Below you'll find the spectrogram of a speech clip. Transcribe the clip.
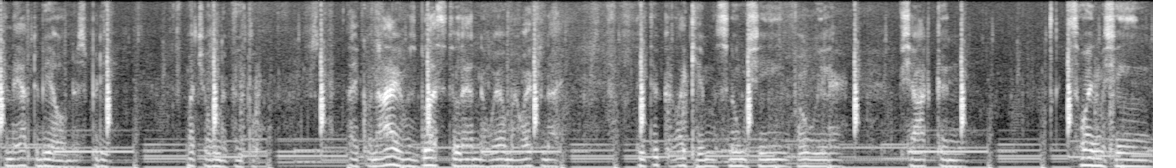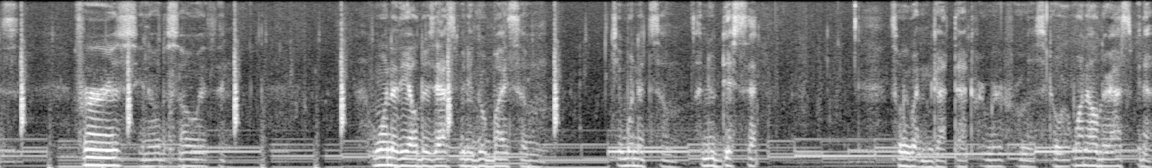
And they have to be elders, pretty much older people. Like when I was blessed to land a whale, my wife and I, they took like him a snow machine, four wheeler, shotgun, sewing machines, furs, you know, to sew with. And one of the elders asked me to go buy some. She wanted some a new dish set, so we went and got that from her from the store. One elder asked me to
